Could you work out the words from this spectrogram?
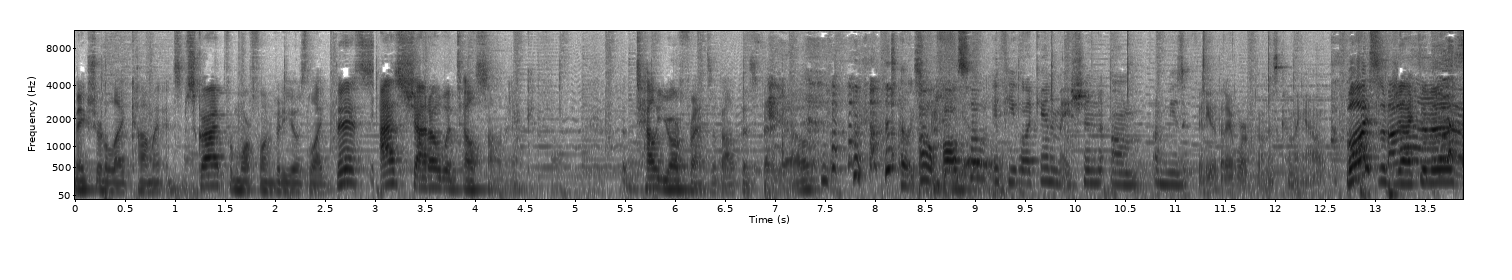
Make sure to like, comment, and subscribe for more fun videos like this. As Shadow would tell Sonic, tell your friends about this video. tell you Oh, also, if you like animation, um, a music video that I worked on is coming out. Bye, Subjectivists!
